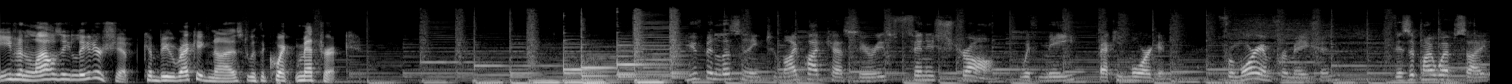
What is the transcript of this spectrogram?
even lousy leadership can be recognized with a quick metric. You've been listening to my podcast series, Finish Strong, with me, Becky Morgan. For more information, visit my website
